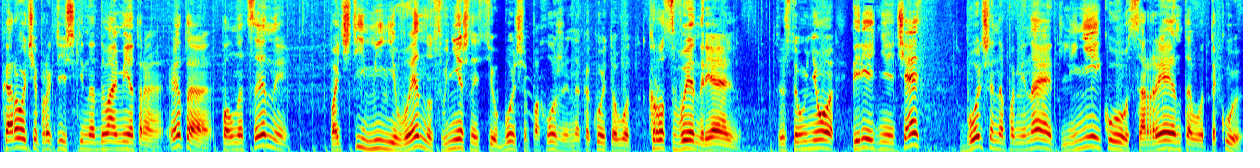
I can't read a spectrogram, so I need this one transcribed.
короче практически на 2 метра. Это полноценный почти мини-вен, но с внешностью больше похожий на какой-то вот кросс-вен реально. Потому что у него передняя часть больше напоминает линейку Сорента, вот такую.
